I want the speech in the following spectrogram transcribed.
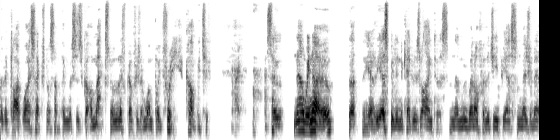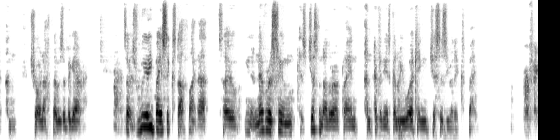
with a Clark Y section or something, which has got a maximum lift coefficient of 1.3. It can't be two. Right. so now we know that you know the airspeed indicator is lying to us, and then we went off with a GPS and measured it, and sure enough, there was a big error. Right. So it's really basic stuff like that. So you know, never assume it's just another airplane and everything is going to be working just as you would expect. Perfect.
